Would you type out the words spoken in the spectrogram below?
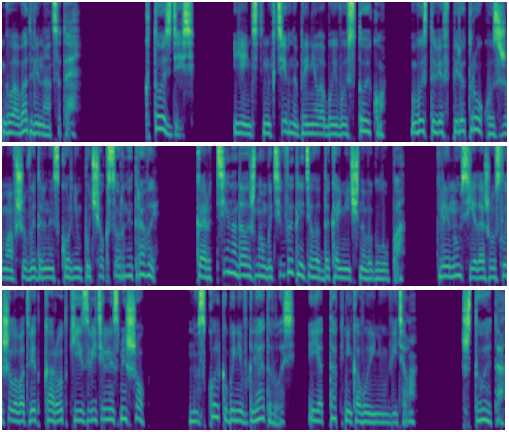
Глава 12. Кто здесь? Я инстинктивно приняла боевую стойку, выставив вперед руку, сжимавшую выдранный с корнем пучок сорной травы. Картина, должно быть, выглядела до комичного глупо. Клянусь, я даже услышала в ответ короткий извительный смешок. Но сколько бы ни вглядывалась, я так никого и не увидела. Что это?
